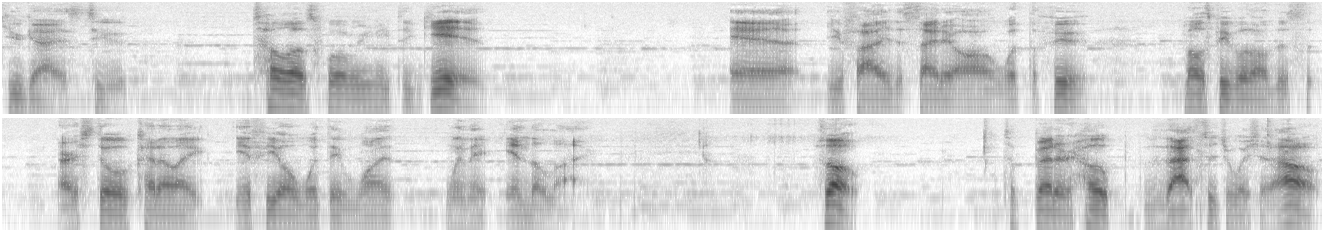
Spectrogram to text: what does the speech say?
you guys to tell us what we need to get. And you finally decided on what the food. Most people don't just are still kind of like iffy on what they want when they're in the line. So, to better help that situation out,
